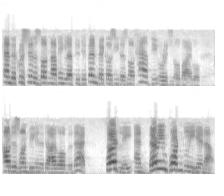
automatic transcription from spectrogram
and the Christian has got nothing left to defend because he does not have the original Bible. How does one begin a dialogue with that? Thirdly, and very importantly here now,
